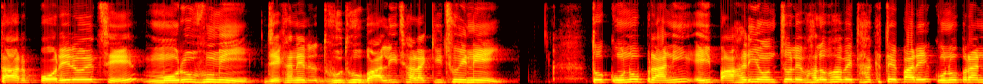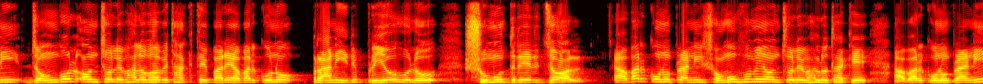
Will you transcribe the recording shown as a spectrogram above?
তারপরে রয়েছে মরুভূমি, যেখানে ধুধু বালি ছাড়া কিছুই নেই। তো কোনো প্রাণী এই পাহাড়ি অঞ্চলে ভালোভাবে থাকতে পারে, কোনো প্রাণী জঙ্গল অঞ্চলে ভালোভাবে থাকতে পারে, আবার কোনো প্রাণীর প্রিয় হলো সমুদ্রের জল। আবার কোনো প্রাণী সমভূমি অঞ্চলে ভালো থাকে, আবার কোনো প্রাণী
